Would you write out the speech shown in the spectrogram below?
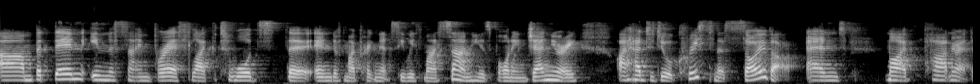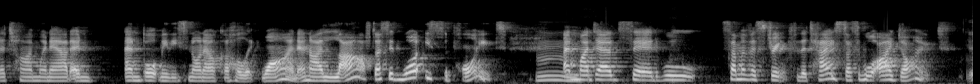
Um, but then, in the same breath, like towards the end of my pregnancy with my son, he was born in January, I had to do a Christmas sober. And my partner at the time went out and, and bought me this non alcoholic wine. And I laughed. I said, What is the point? And my dad said, Well, some of us drink for the taste. I said, Well, I don't.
